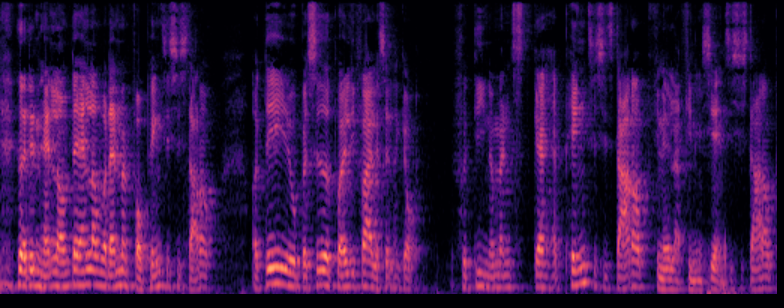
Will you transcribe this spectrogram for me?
hedder det, den handler om. Det handler om, hvordan man får penge til sit startup. Og det er jo baseret på alle de fejl, jeg selv har gjort. Fordi når man skal have penge til sit startup, eller finansiering til sit startup,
